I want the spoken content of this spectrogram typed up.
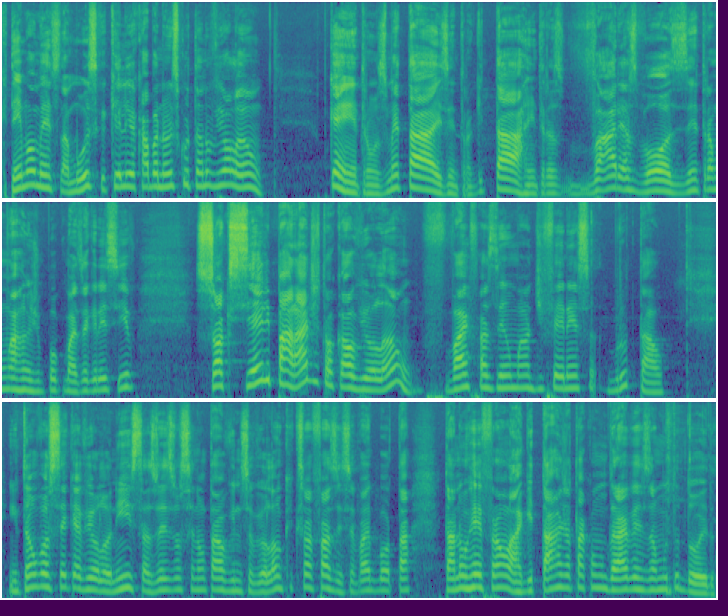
Que tem momentos na música que ele acaba não escutando o violão. Porque entram os metais, entra a guitarra, entra várias vozes, entra um arranjo um pouco mais agressivo. Só que se ele parar de tocar o violão, vai fazer uma diferença brutal. Então você que é violonista, às vezes você não tá ouvindo seu violão, o que, que você vai fazer? Você vai botar, tá no refrão lá, a guitarra já tá com um driverzão muito doido,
